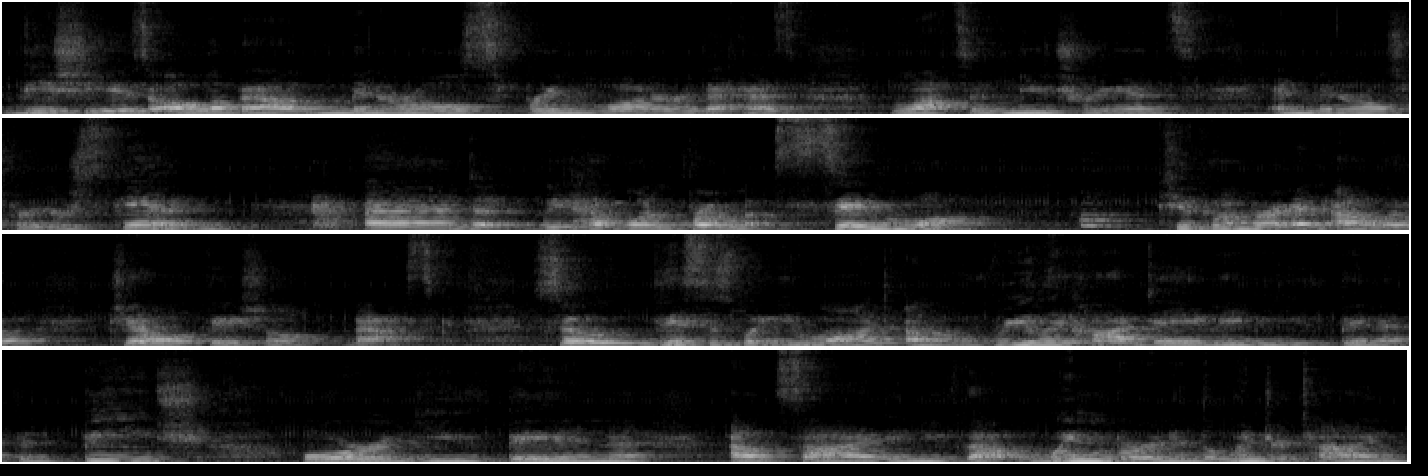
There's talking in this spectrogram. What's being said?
Vichy is all about mineral spring water that has lots of nutrients and minerals for your skin. And we have one from C'est Moi, oh, cucumber and aloe gel facial mask. So this is what you want on a really hot day. Maybe you've been at the beach or you've been outside and you've got windburn in the wintertime.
